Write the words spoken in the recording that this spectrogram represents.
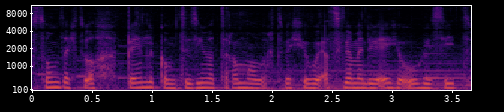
is soms echt wel pijnlijk om te zien wat er allemaal wordt weggegooid. Als je dat met je eigen ogen ziet.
